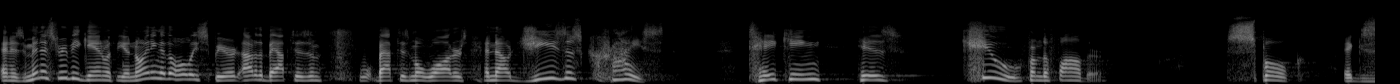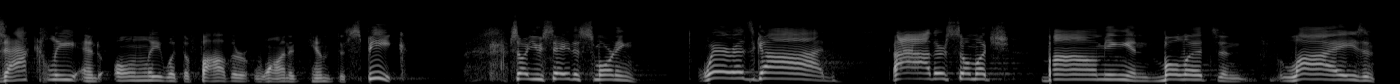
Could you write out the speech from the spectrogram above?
and his ministry began with the anointing of the Holy Spirit out of the baptism, baptismal waters. And now Jesus Christ taking his cue from the Father, spoke exactly and only what the Father wanted him to speak. So you say this morning, Where is God? Ah, there's so much bombing and bullets and lies. And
